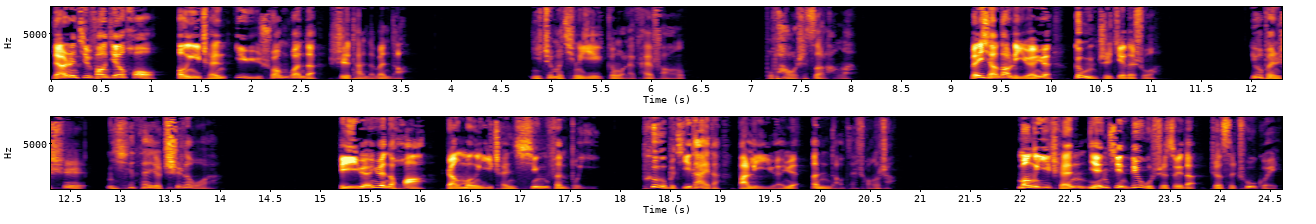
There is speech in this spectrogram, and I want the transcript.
两人进房间后，孟依晨一语双关的试探的问道：“你这么轻易跟我来开房，不怕我是色狼啊？”没想到李媛媛更直接的说：“有本事你现在就吃了我。”李媛媛的话让孟依晨兴奋不已，迫不及待的把李媛媛摁倒在床上。孟依晨年近六十岁的这次出轨，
